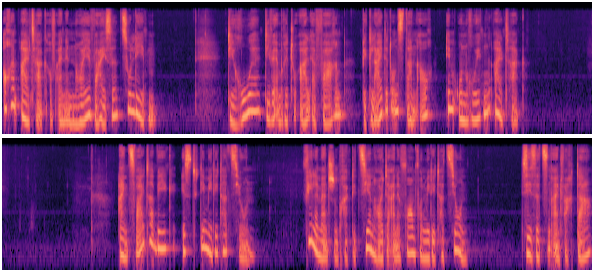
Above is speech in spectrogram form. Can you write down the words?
auch im Alltag auf eine neue Weise zu leben. Die Ruhe, die wir im Ritual erfahren, begleitet uns dann auch im unruhigen Alltag. Ein zweiter Weg ist die Meditation. Viele Menschen praktizieren heute eine Form von Meditation. Sie sitzen einfach da,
